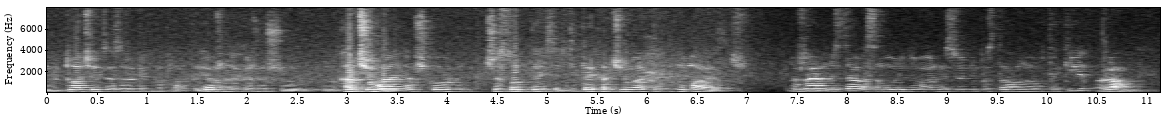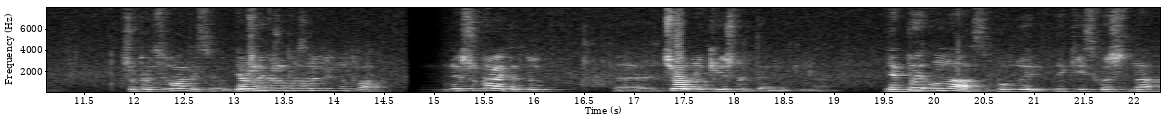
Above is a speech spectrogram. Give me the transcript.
не виплачується заробітна плата. Я вже не кажу, що е, харчування в школі 600 тисяч, дітей харчувати немає за що. На жаль, місцеве самоврядування сьогодні поставлено в такі рамки, що працювати сьогодні. Я вже не кажу про заробітну плату. Не шукайте тут е, чорну кішку в темній кімнаті. Якби у нас були якісь хоч на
